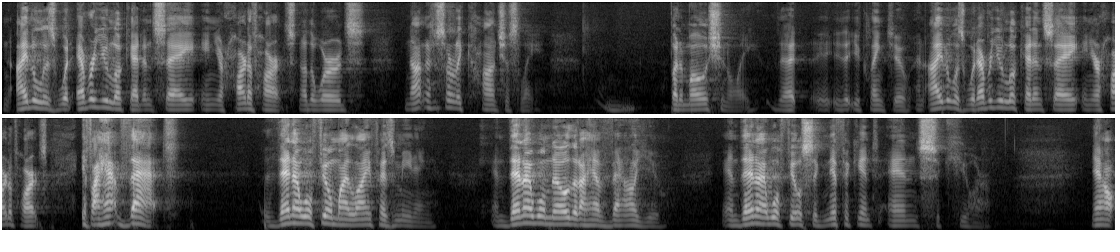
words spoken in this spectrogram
An idol is whatever you look at and say in your heart of hearts. In other words, not necessarily consciously, but emotionally that, that you cling to. An idol is whatever you look at and say in your heart of hearts, if I have that, then I will feel my life has meaning. And then I will know that I have value and then I will feel significant and secure. Now,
